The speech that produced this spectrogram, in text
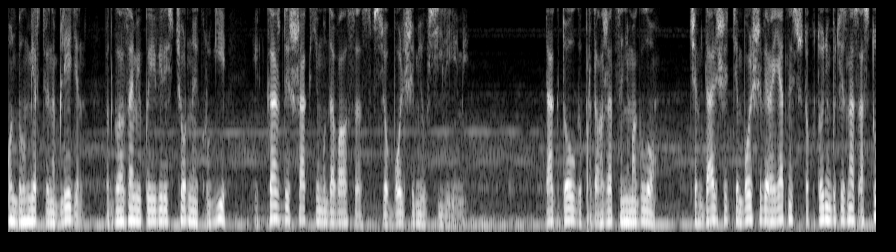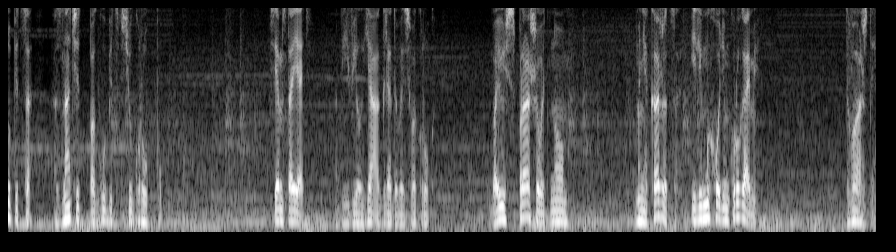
Он был мертвенно бледен, под глазами появились черные круги, и каждый шаг ему давался с все большими усилиями. Так долго продолжаться не могло. Чем дальше, тем больше вероятность, что кто-нибудь из нас оступится, а значит погубит всю группу. «Всем стоять!» Объявил я, оглядываясь вокруг. «Боюсь спрашивать, но... Мне кажется, или мы ходим кругами?» «Дважды»,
